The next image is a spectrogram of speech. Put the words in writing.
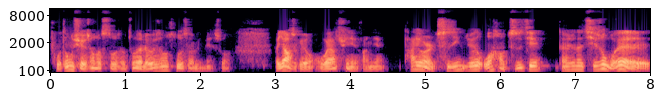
普通学生的宿舍，住在留学生宿舍里面，说把钥匙给我，我要去你的房间。他有点吃惊，觉得我好直接。但是呢，其实我也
